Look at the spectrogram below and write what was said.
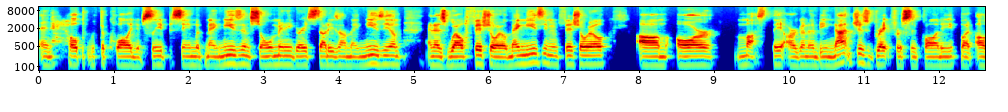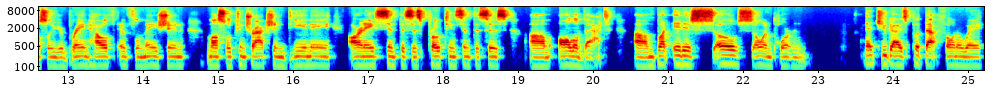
and help with the quality of sleep. Same with magnesium. So many great studies on magnesium and as well fish oil. Magnesium and fish oil um, are must. They are going to be not just great for sleep quality, but also your brain health, inflammation, muscle contraction, DNA, RNA synthesis, protein synthesis, um, all of that. Um, but it is so, so important that you guys put that phone away.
